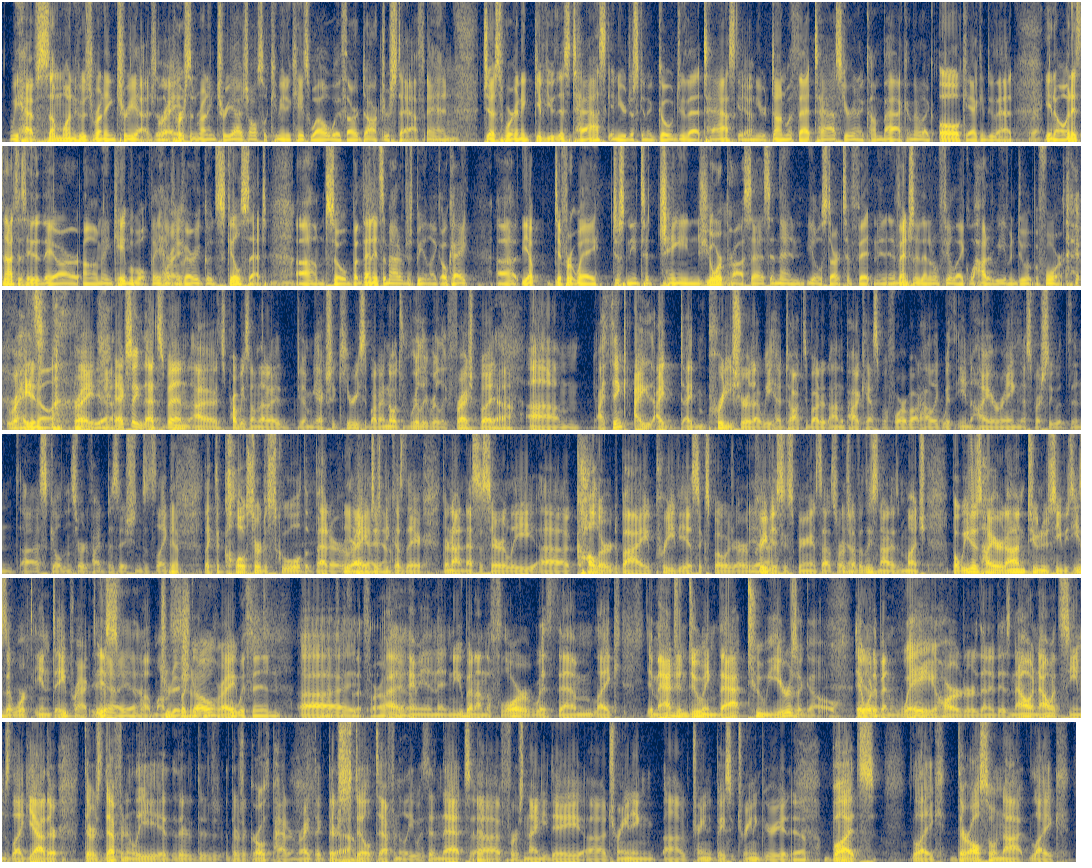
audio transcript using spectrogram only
We have someone who's running triage, and Right. the person running triage also communicates well with our doctor staff. And just we're going to give you this task, and you're just going to go do that task. And when you're done with that task, you're going to come back. And they're like, oh, okay, I can do that. Yeah. You know, and it's not to say that they are um, incapable. They have a very good skill set. Um, so, but then it's a matter of just being like, okay, uh, yep, different way. Just need to change your process, and then you'll start to fit. And, and eventually, then it'll feel like, well, how did we even do it before? right You know, right yeah. actually that's been uh, it's probably something that I, i'm actually curious about i know it's really really fresh but Yeah. um I think I, I I'm pretty sure that we had talked about it on the podcast before about how like within hiring, especially within uh, skilled and certified positions, it's like Yep. like the closer to school the better, Yeah, right? yeah, Just yeah. because they they're not necessarily uh, colored by previous exposure previous experience, that sort of stuff. At least not as much. But we just hired on two new CVTs that worked in day practice. yeah, yeah, a month Traditional, ago, right? Within, Uh, that far out, I, yeah. I mean, and you've been on the floor with them. Like, imagine doing that two years ago. It Yeah. would have been way harder than it is now. And now it seems like, yeah, there, there's definitely there, there's, there's a growth pattern, right? Like, there's Yeah. still definitely within that uh, first 90 day uh, training, uh, training, basic training period. But like, they're also not like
